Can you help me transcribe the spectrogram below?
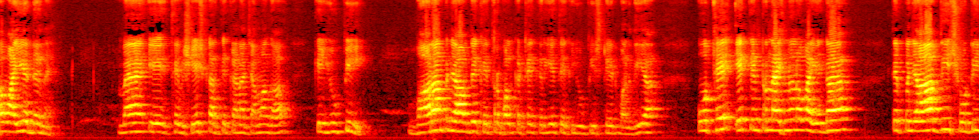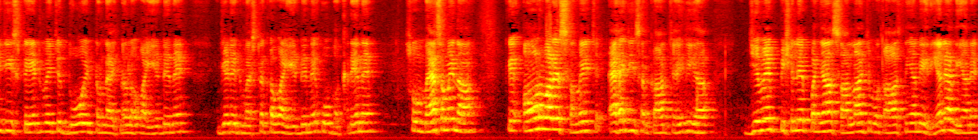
ਹਵਾਈ ਅੱਡੇ ਨੇ। ਮੈਂ ਇਹ ਇੱਥੇ ਵਿਸ਼ੇਸ਼ ਕਰਕੇ ਕਹਿਣਾ ਚਾਹਾਂਗਾ ਕਿ ਯੂਪੀ 12 ਪੰਜਾਬ ਦੇ ਖੇਤਰਫਲ ਇਕੱਠੇ ਕਰੀਏ ਤੇ ਇੱਕ ਯੂਪੀ ਸਟੇਟ ਬਣਦੀ ਆ। ਉੱਥੇ ਇੱਕ ਇੰਟਰਨੈਸ਼ਨਲ ਹਵਾਈ ਅੱਡਾ ਆ ਤੇ ਪੰਜਾਬ ਦੀ ਛੋਟੀ ਜੀ ਸਟੇਟ ਵਿੱਚ ਦੋ ਇੰਟਰਨੈਸ਼ਨਲ ਹਵਾਈ ਅੱਡੇ ਨੇ, ਜਿਹੜੇ ਡੋਮੈਸਟਿਕ ਹਵਾਈ ਅੱਡੇ ਨੇ, ਉਹ ਵੱਖਰੇ ਨੇ। ਸੋ ਮੈਂ ਸਮਝਣਾ ਕਿ ਆਉਣ ਵਾਲੇ ਸਮੇਂ 'ਚ ਇਹ ਜੀ ਸਰਕਾਰ ਚਾਹੀਦੀ ਆ, ਜਿਵੇਂ ਪਿਛਲੇ 5 ਸਾਲਾਂ 'ਚ ਵਿਕਾਸ ਦੀਆਂ ਹਨੇਰੀਆਂ ਲਿਆਂਦੀਆਂ ਨੇ,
